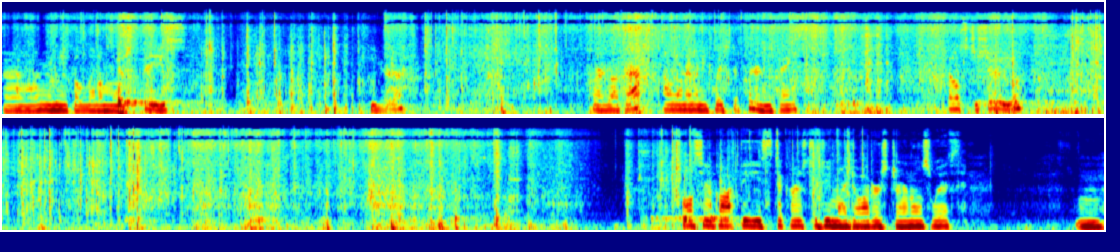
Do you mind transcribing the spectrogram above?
So let me make a little more space here. Sorry about that. I won't have any place to put anything else to show you. Also got these stickers to do my daughter's journals with. Mm.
